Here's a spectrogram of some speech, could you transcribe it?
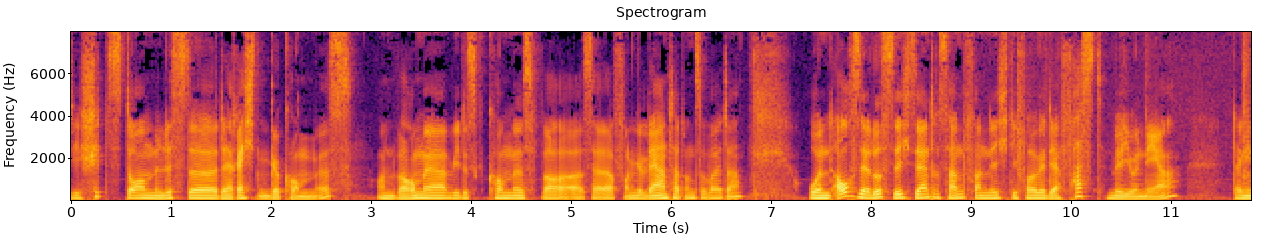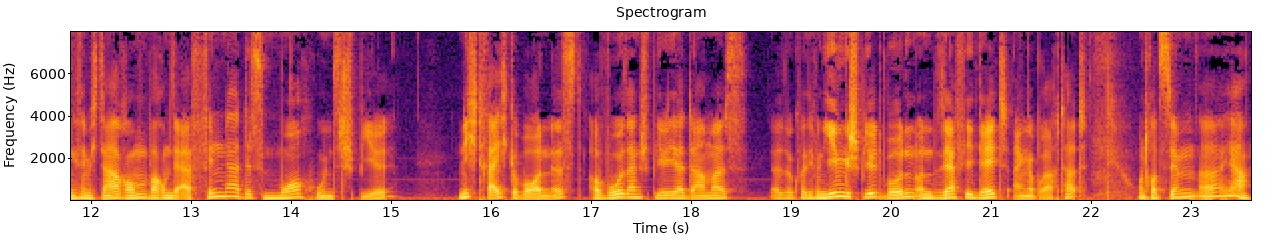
die Shitstorm-Liste der Rechten gekommen ist. Und warum er, wie das gekommen ist, was er davon gelernt hat und so weiter. Und auch sehr lustig, sehr interessant fand ich die Folge Der Fast-Millionär. Da ging es nämlich darum, warum der Erfinder des Moorhuhns-Spiel nicht reich geworden ist, obwohl sein Spiel ja damals also quasi von jedem gespielt wurden und sehr viel Geld eingebracht hat. Und trotzdem, äh, ja,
